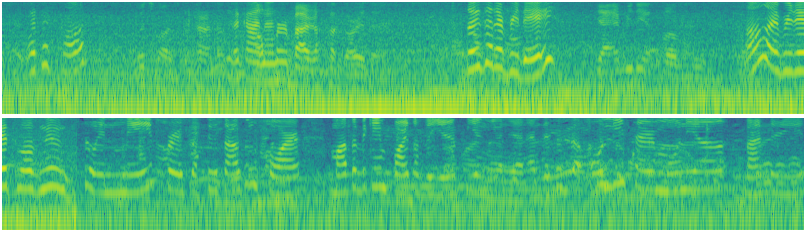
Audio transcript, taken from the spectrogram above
What's what's it called? Which one? The cannons. Upper Barrakka Gardens. So is it every day? Yeah, every day at 12 noon. Oh, every day at 12 noon. So in May 1st of 2004, Malta became part of the European Union and this is the only ceremonial battery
